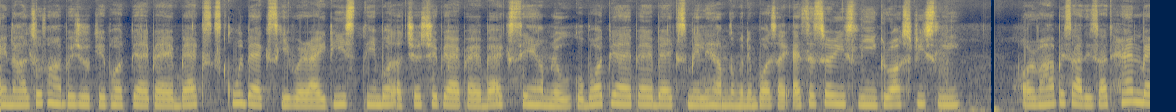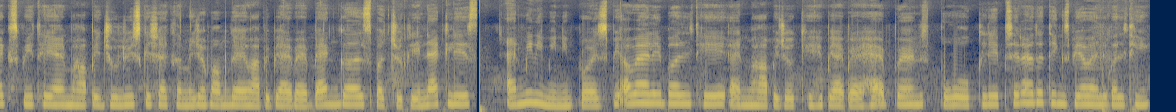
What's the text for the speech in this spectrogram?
एंड आल्सो वहाँ पे जो कि बहुत प्यारे प्यारे बैग्स स्कूल बैग्स की वैरायटीज़ थी, बहुत अच्छे अच्छे प्यारे प्यारे बैग्स थे। हम लोगों को बहुत प्यारे प्यारे बैग्स मिले। हम लोगों ने बहुत सारी एसेसरीज ली ग्रॉसरीज ली। और वहाँ पे साथ ही साथ हैंड बैग्स भी थे। एंड वहाँ पे ज्वेलरीज के सेक्शन में जब हम गए, वहाँ पे प्यारे प्यारे बैंगल्स बच्चों के necklace and mini mini purse भी अवेलेबल थे। एंड वहाँ पे जो कि प्यारे प्यारे hair band bow clips and other things भी अवेलेबल थी।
